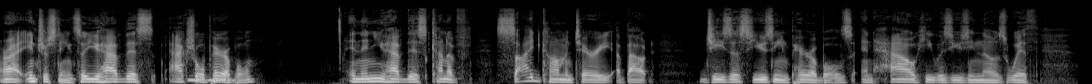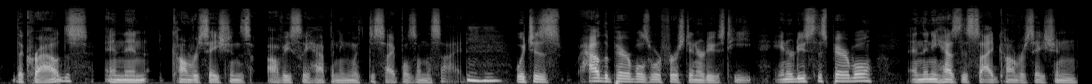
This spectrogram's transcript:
All right, interesting. So you have this actual mm-hmm. parable, and then you have this kind of side commentary about Jesus using parables and how he was using those with the crowds, and then conversations obviously happening with disciples on the side, mm-hmm. which is how the parables were first introduced. He introduced this parable, and then he has this side conversation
